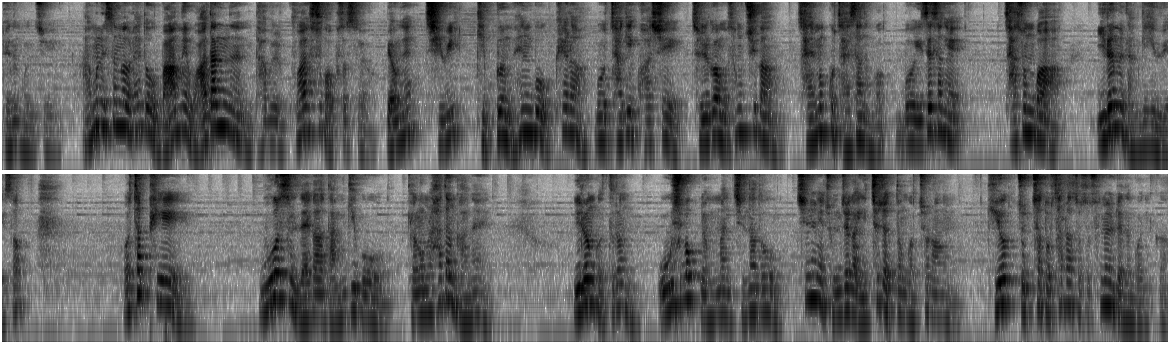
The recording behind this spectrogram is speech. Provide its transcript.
되는 건지 아무리 생각을 해도 마음에 와닿는 답을 구할 수가 없었어요. 명예, 지위, 기쁨, 행복, 쾌락, 뭐 자기 과시, 즐거움, 성취감, 잘 먹고 잘 사는 거, 뭐 이 세상에 자손과 이름을 남기기 위해서 어차피 무엇을 내가 남기고 경험을 하든 간에 이런 것들은 50억 년만 지나도 친형의 존재가 잊혀졌던 것처럼 기억조차도 사라져서 소멸되는 거니까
